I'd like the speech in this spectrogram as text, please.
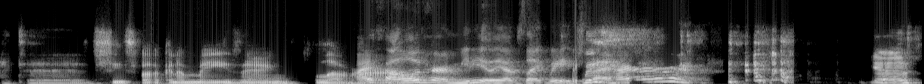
I did. She's fucking amazing. Love her. I followed her immediately. I was like, wait, should I hire her? yes.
